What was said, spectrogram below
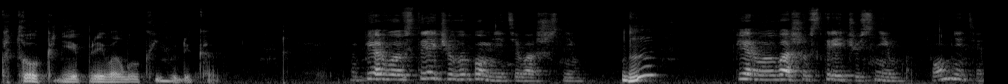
кто к ней приволок Юлика. Первую встречу вы помните вашу с ним? М? Первую вашу встречу с ним помните?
